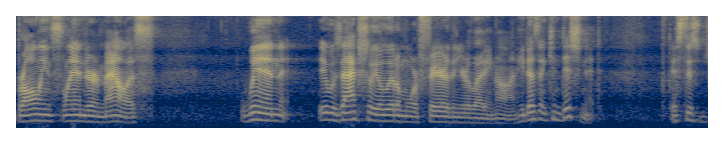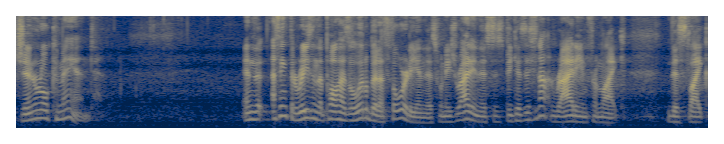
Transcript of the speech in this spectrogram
brawling, slander, and malice when it was actually a little more fair than you're letting on. He doesn't condition it, it's this general command. And the, I think the reason that Paul has a little bit of authority in this when he's writing this is because he's not writing from like this like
